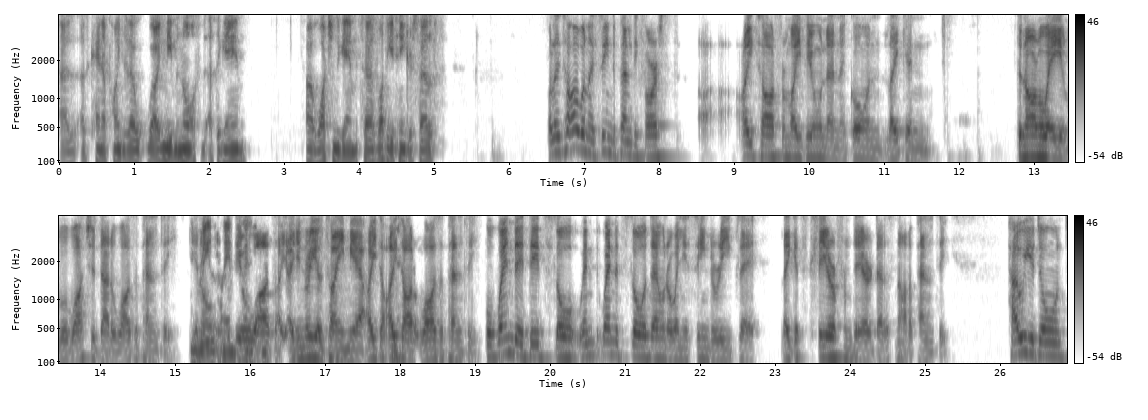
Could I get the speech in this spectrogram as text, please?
as, as kind of pointed out. Well, I didn't even notice it at the game, uh, watching the game itself. What do you think yourself? Well, I thought when I seen the penalty first, I thought from my viewing and going like in the normal way you would watch it that it was a penalty. You in know, the view was I, in real time. Yeah, I, th- I thought it was a penalty. But when they did slow, when when it slowed down, or when you seen the replay, like it's clear from there that it's not a penalty. How you don't,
